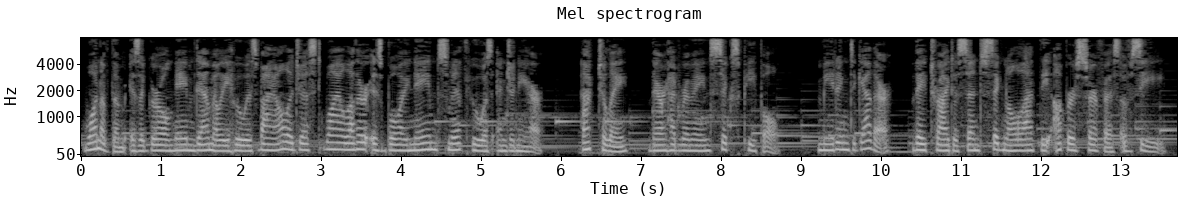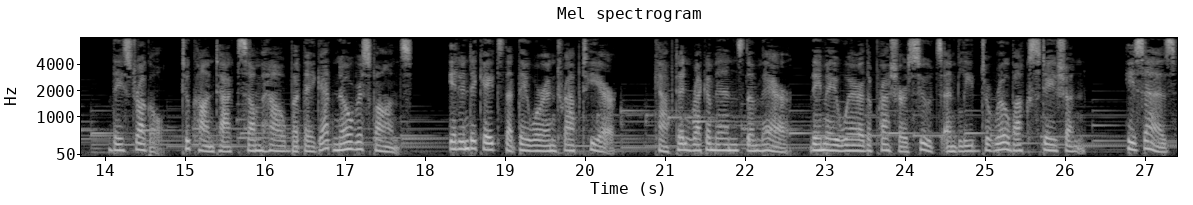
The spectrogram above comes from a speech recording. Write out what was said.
One of them is a girl named Emily who is biologist while other is boy named Smith who was engineer. Actually, there had remained six people. Meeting together, they try to send signal at the upper surface of sea. They struggle to contact somehow but they get no response. It indicates that they were entrapped here. Captain recommends them there, they may wear the pressure suits and lead to Roebuck Station. He says,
